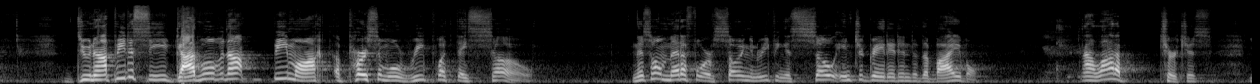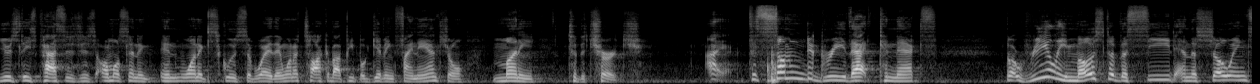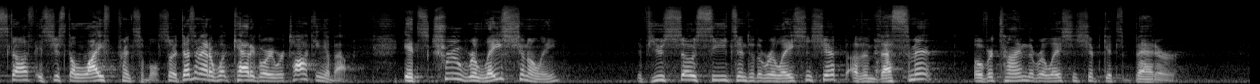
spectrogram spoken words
do not be deceived. God will not be mocked. A person will reap what they sow. And this whole metaphor of sowing and reaping is so integrated into the Bible. Now, a lot of churches use these passages almost in, in one exclusive way. They want to talk about people giving financial money to the church. I, to some degree, that connects. But really, most of the seed and the sowing stuff is just a life principle. So it doesn't matter what category we're talking about. It's true relationally. If you sow seeds into the relationship of investment, over time, the relationship gets better.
